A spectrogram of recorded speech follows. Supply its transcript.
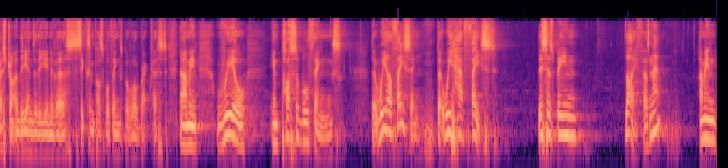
Restaurant at the End of the Universe, Six Impossible Things Before Breakfast. Now, I mean real impossible things that we are facing, that we have faced. This has been life, hasn't it? I mean,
